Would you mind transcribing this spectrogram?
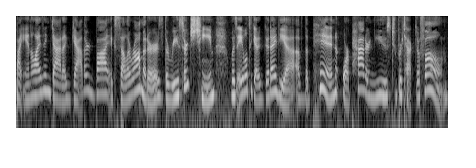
By analyzing data gathered by accelerometers, the research team was able to get a good idea of the pin or pattern used to protect a phone.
